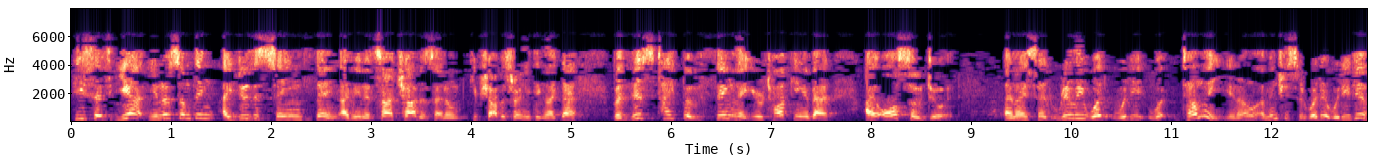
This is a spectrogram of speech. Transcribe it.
he says, Yeah, you know something? I do the same thing. I mean, it's not Shabbos, I don't keep Shabbos or anything like that, but this type of thing that you're talking about, I also do it. And I said, Really? What, what do you, what, tell me, you know, I'm interested. What do, what do you do?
